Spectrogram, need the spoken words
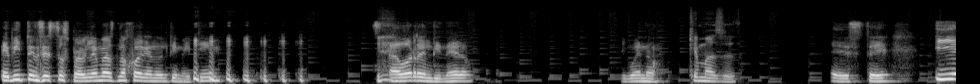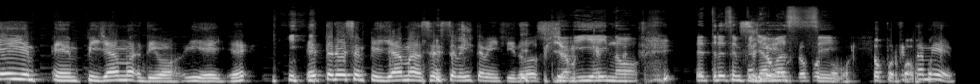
evítense estos problemas, no jueguen Ultimate Team. Ahorren dinero. Y bueno, ¿qué más? dude? este EA en, en pijama, digo, EA, ¿eh? E3 en pijamas este 2022. Pijama. EA no. E3 en Sí, pijamas, no, no, por sí. favor. No, por favor. También.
